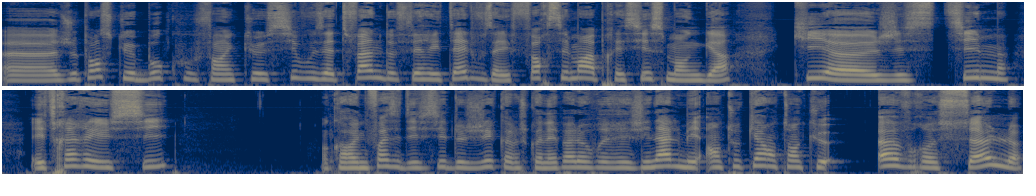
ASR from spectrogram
Je pense que beaucoup, enfin que si vous êtes fan de Fairy Tail, vous allez forcément apprécier ce manga qui, euh, j'estime, est très réussi. Encore une fois, c'est difficile de juger comme je connais pas l'œuvre originale, mais en tout cas en tant que œuvre seule,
